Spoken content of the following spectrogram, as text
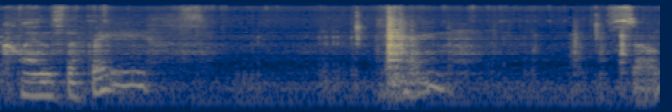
cleanse the face. Okay. So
